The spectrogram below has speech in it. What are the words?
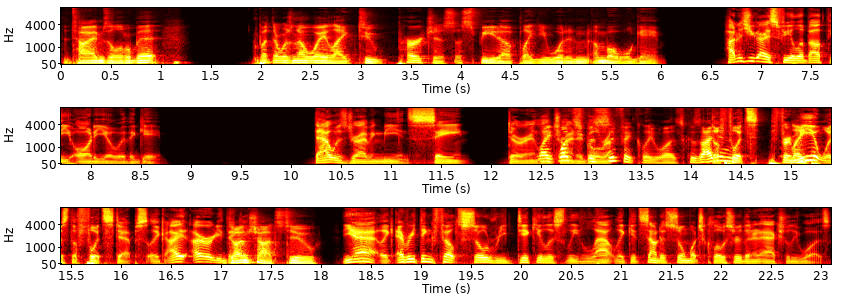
the times a little bit but there was no way like to purchase a speed up like you would in a mobile game. How did you guys feel about the audio of the game? That was driving me insane during like, Like trying what to go around. specifically was because I The didn't. foot for like- me it was the footsteps. Like I, I already think Gunshots too. Yeah, like everything felt so ridiculously loud. Like it sounded so much closer than it actually was.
